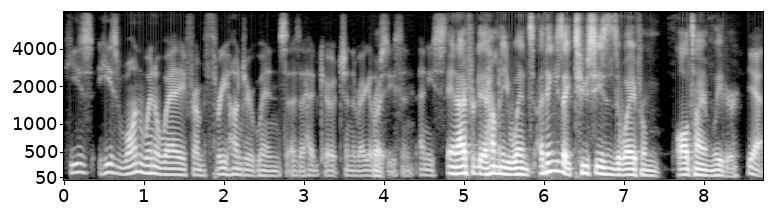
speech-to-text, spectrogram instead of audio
He's he's one win away from 300 wins as a head coach in the regular Right. season, and he's And I forget how many wins. I think he's like two seasons away from all time leader. yeah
